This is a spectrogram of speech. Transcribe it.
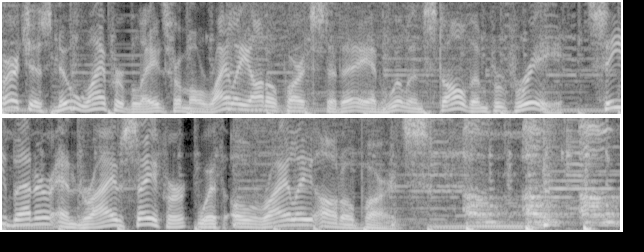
Purchase new wiper blades from O'Reilly Auto Parts today and we'll install them for free. See better and drive safer with O'Reilly Auto Parts. Oh, oh,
